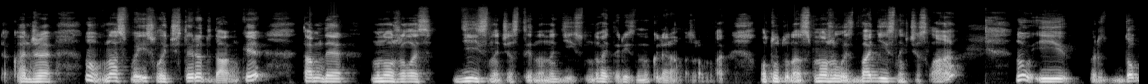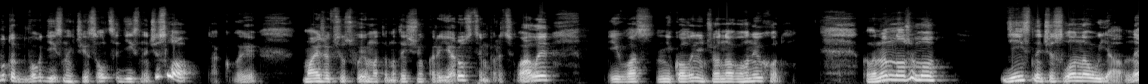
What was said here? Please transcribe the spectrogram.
Так, адже ну, в нас вийшли 4 доданки, там, де множилась дійсна частина на дійсну. Давайте різними кольорами зробимо так. Отут у нас множились два дійсних числа. Ну і добуток двох дійсних чисел це дійсне число. Так, ви майже всю свою математичну кар'єру з цим працювали, і у вас ніколи нічого нового не виходило. Коли ми множимо дійсне число на уявне,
